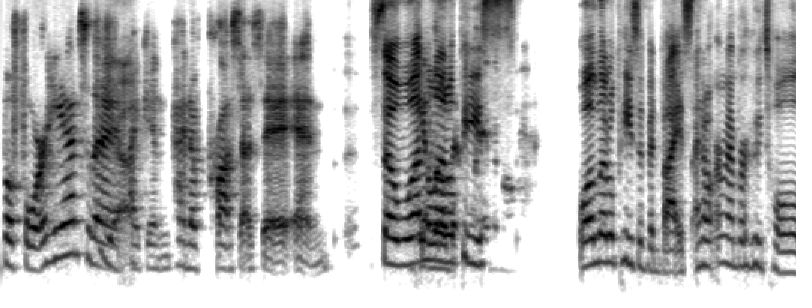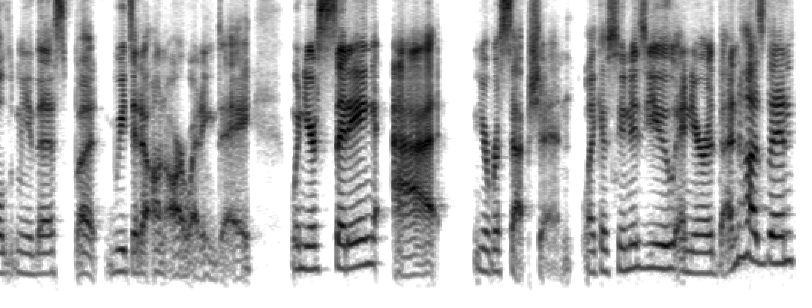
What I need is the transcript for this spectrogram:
beforehand so that Yeah. I can kind of process it and So one little little bit more in the piece one little piece of advice. I don't remember who told me this, but we did it on our wedding day. When you're sitting at your reception, like as soon as you and your then husband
